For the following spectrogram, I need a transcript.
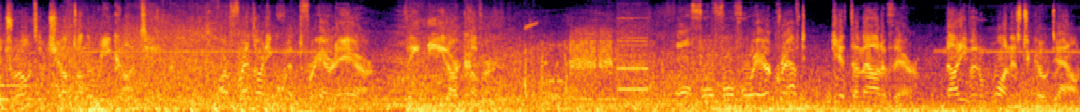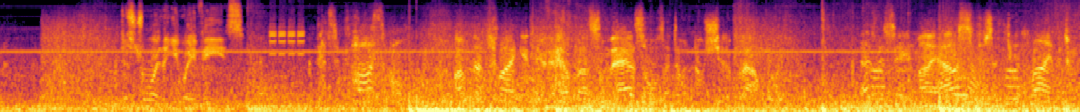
The drones have jumped on the recon team. Our friends aren't equipped for air-to-air. They need our cover. All 444 aircraft, get them out of there. Not even one is to go down. Destroy the UAVs. That's impossible. I'm not flying in there to help out some assholes I don't know shit about. As they say in my house, there's a thin line between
